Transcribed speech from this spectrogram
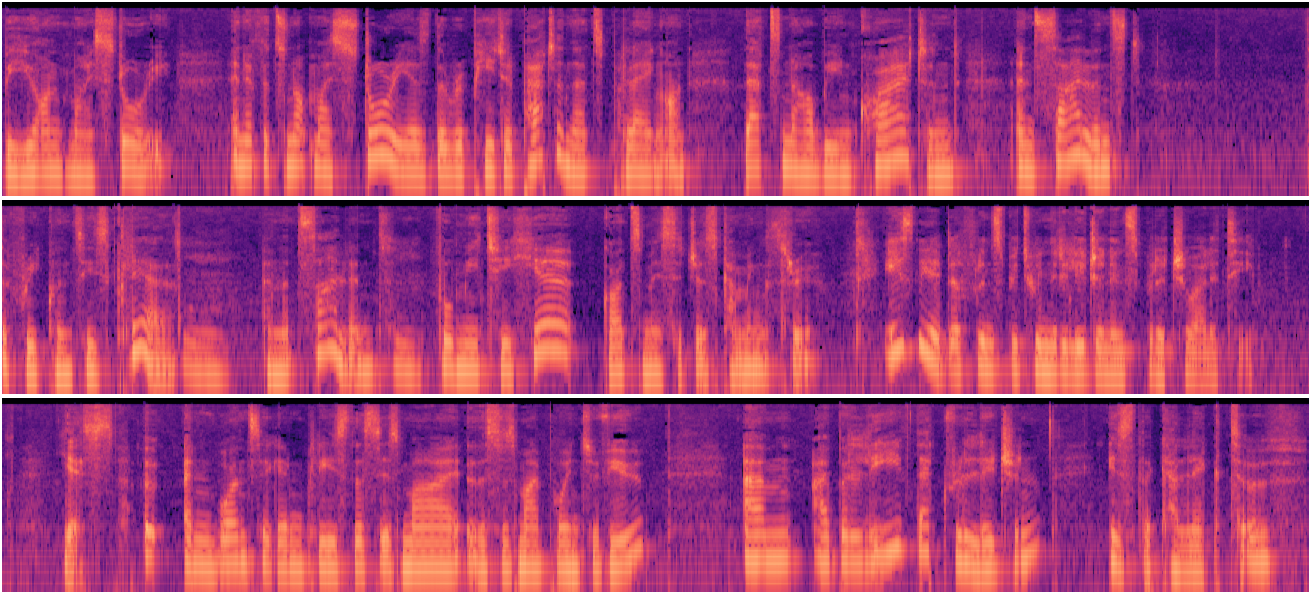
beyond my story. And if it's not my story as the repeated pattern that's playing on, that's now being quietened and silenced, the frequency's clear mm. and it's silent mm. for me to hear God's messages coming through. Is there a difference between religion and spirituality? Yes, uh, and once again, please, this is my this is my point of view. Um, I believe that religion is the collective.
